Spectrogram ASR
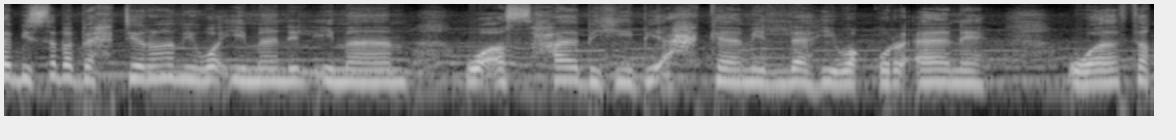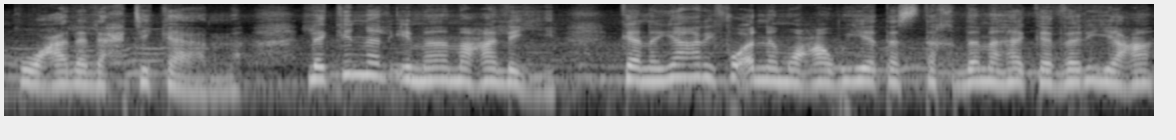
فبسبب احترام وإيمان الإمام وأصحابه بأحكام الله وقرآنه وافقوا على الاحتكام. لكن الإمام علي كان يعرف أن معاوية استخدمها كذريعة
